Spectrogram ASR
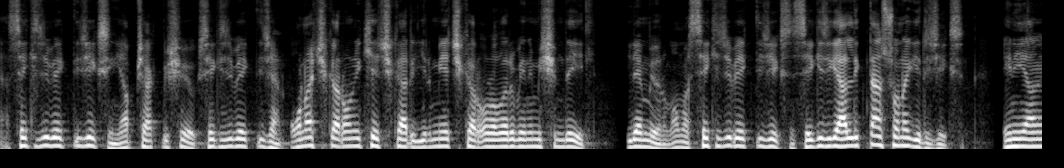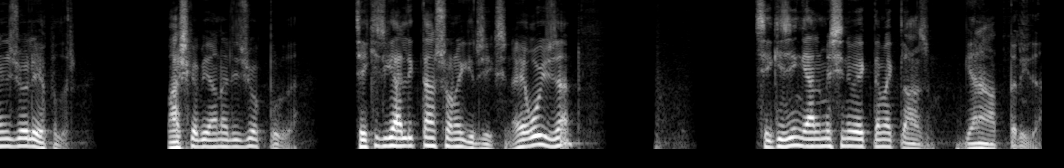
Ya 8'i bekleyeceksin. Yapacak bir şey yok. 8'i bekleyeceksin. 10'a çıkar, 12'ye çıkar, 20'ye çıkar. Oraları benim işim değil. Bilemiyorum ama 8'i bekleyeceksin. 8 geldikten sonra gireceksin. En iyi analiz öyle yapılır. Başka bir analiz yok burada. 8 geldikten sonra gireceksin. E o yüzden 8'in gelmesini beklemek lazım. Genel hatlarıyla.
